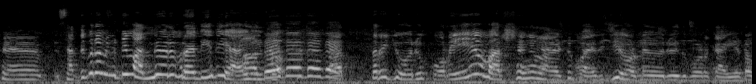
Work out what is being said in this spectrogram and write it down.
സത്യപുരം സത്യം പറഞ്ഞ വീട്ടിൽ വന്ന ഒരു പ്രതീതിയായി. അത്രയ്ക്ക് ഒരു കുറേ വർഷങ്ങളായിട്ട് പരിചയമുള്ള ഒരു ഇതുപോലെ കൈയ്യട്ടോ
